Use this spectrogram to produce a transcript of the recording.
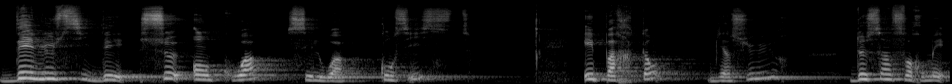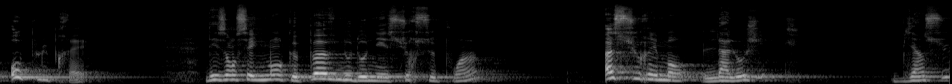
d'élucider ce en quoi ces lois consistent et partant, bien sûr, de s'informer au plus près des enseignements que peuvent nous donner sur ce point, assurément la logique, bien sûr,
